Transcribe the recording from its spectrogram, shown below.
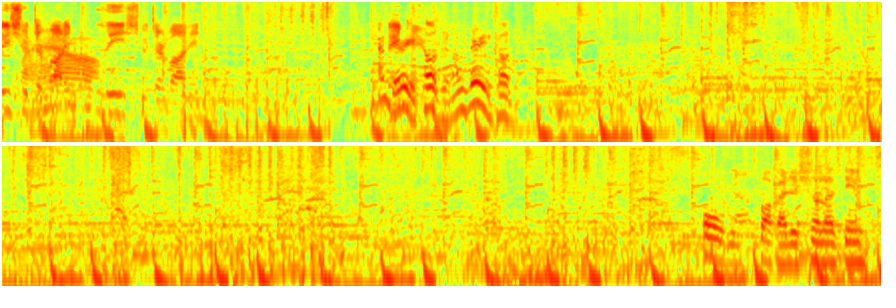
Please shoot their Wow. body. Please shoot their body. I'm Thank very you. intelligent. I'm very intelligent. Holy fuck, I just shit on that team.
